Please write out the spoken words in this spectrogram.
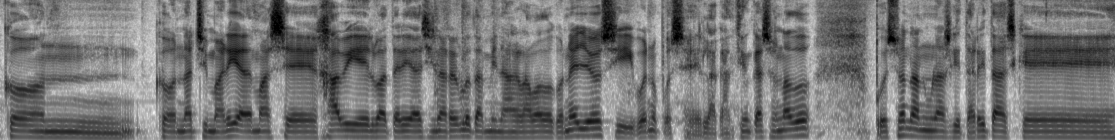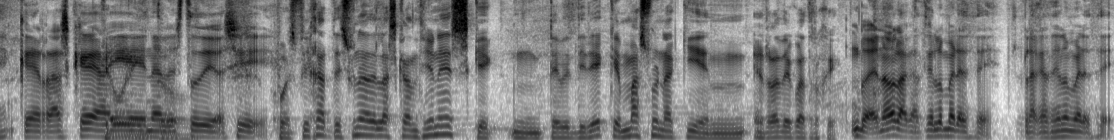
con, con Nacho y María. Además, eh, Javi, el batería de Sin Arreglo, también ha grabado con ellos. Y bueno, pues eh, la canción que ha sonado, pues suenan unas guitarritas que, que rasqué ahí en el bonito. estudio, sí. Pues fíjate, es una de las canciones que mm, te diré que más suena aquí en, en Radio 4G. Bueno, la canción lo merece, la canción lo merece.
